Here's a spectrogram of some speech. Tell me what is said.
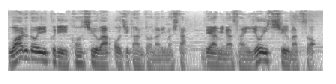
ワールドウィークリー今週はお時間となりました。では皆さん良い週末を。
